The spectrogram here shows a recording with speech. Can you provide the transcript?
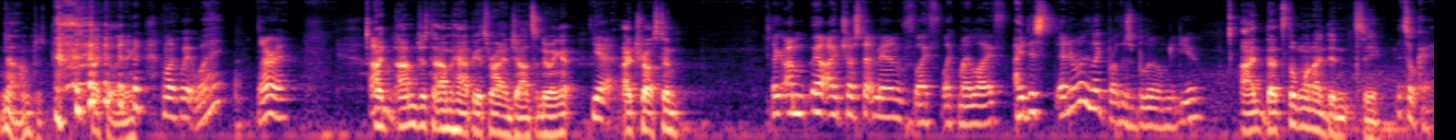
No, I'm just speculating. I'm like, wait, what? All right. I, I'm just I'm happy it's Rian Johnson doing it. Yeah. I trust him. Like I'm, yeah, I trust that man with life, like my life. I just, I didn't really like Brothers Bloom. Did you? I that's the one I didn't see. It's okay.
